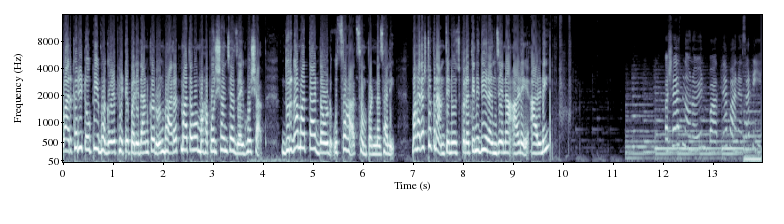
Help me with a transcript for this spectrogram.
वारकरी टोपी भगवे फेटे परिधान करून भारत माता व महापुरुषांच्या जयघोषात दुर्गा माता दौड उत्साहात संपन्न झाली. महाराष्ट्र क्रांती न्यूज प्रतिनिधी रंजना आडे आर्णी. अशाच नवनवीन बातम्या पाहण्यासाठी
